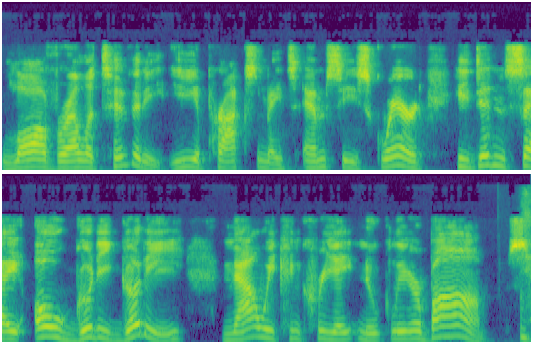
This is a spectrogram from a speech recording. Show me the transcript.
law of relativity, E approximates mc squared, he didn't say, oh, goody, goody, now we can create nuclear bombs.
